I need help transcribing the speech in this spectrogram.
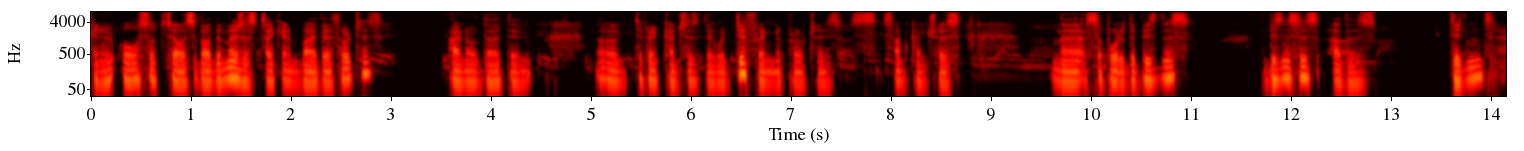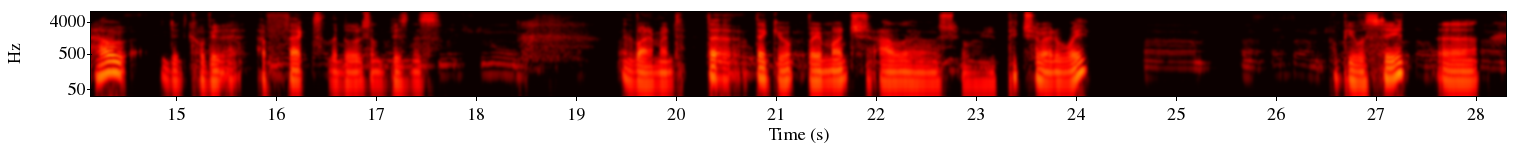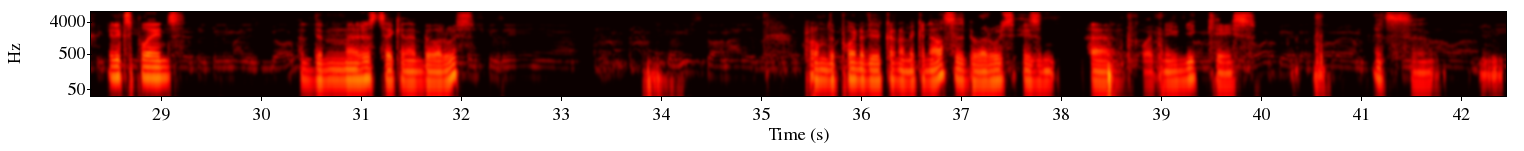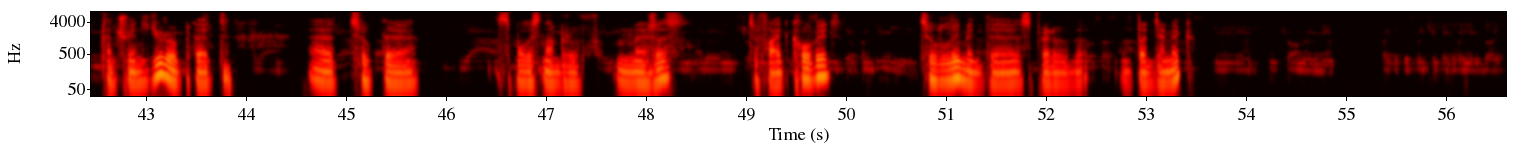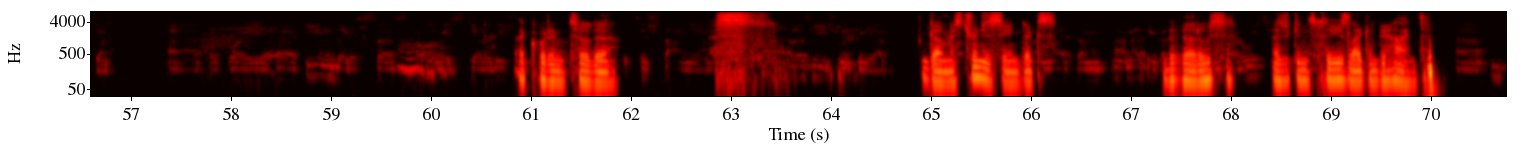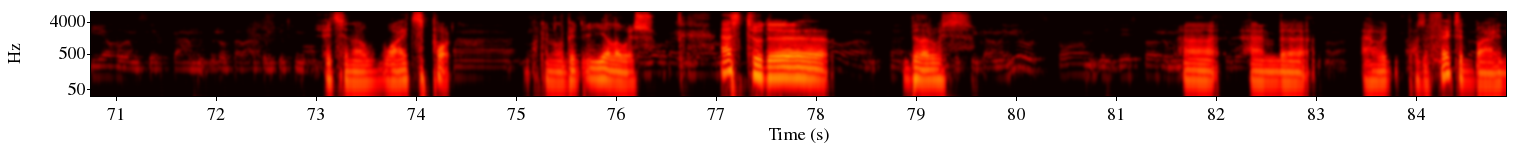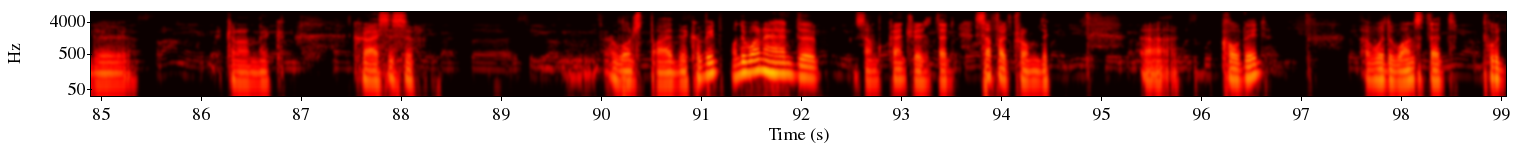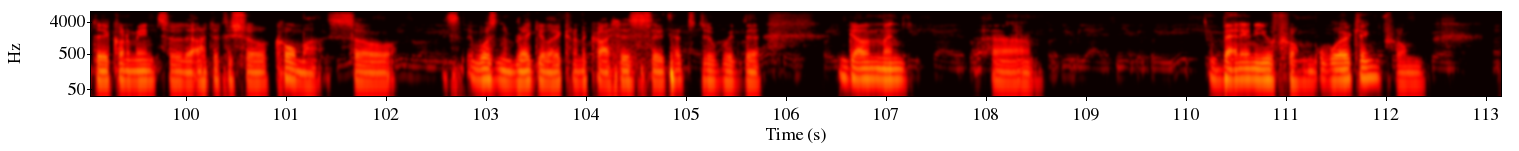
can you also tell us about the measures taken by the authorities? I know that in uh, different countries there were different approaches. Some countries uh, supported the business, businesses, others didn't. How did COVID affect the Belarusian business environment? Th thank you very much. I'll uh, show you a picture right away. Hope you will see it. Uh, it explains the measures taken in Belarus. From the point of view economic analysis, Belarus is uh, quite a unique case. It's a country in Europe that uh, took the smallest number of measures to fight COVID, to limit the spread of the pandemic. According to the government stringency index, Belarus, as you can see, is lagging behind. It's in a white spot, looking a little bit yellowish. As to the Belarus uh, and uh, how it was affected by the economic crisis of, launched by the COVID. On the one hand, uh, some countries that suffered from the uh, COVID uh, were the ones that put the economy into the artificial coma. So it wasn't a regular economic crisis. It had to do with the government uh, banning you from working, from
